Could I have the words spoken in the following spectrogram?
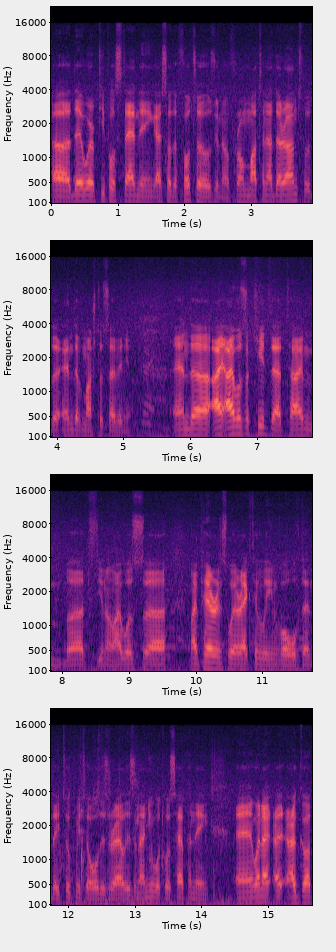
uh, there were people standing. I saw the photos, you know, from Matenadaran to the end of Mashtots Avenue. And uh, I, I was a kid that time, but you know, I was. Uh, my parents were actively involved, and they took me to all these rallies, and I knew what was happening. And when I, I, I got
